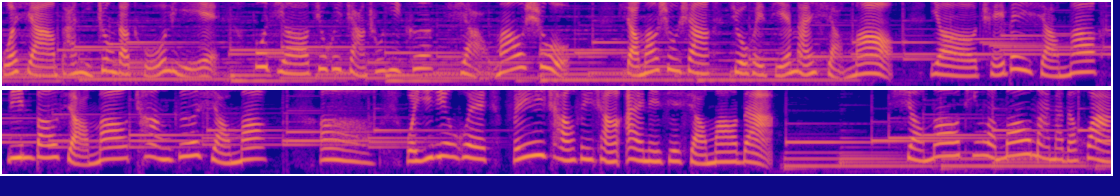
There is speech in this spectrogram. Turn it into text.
我想把你种到土里，不久就会长出一棵小猫树。”小猫树上就会结满小猫，有捶背小猫、拎包小猫、唱歌小猫。哦，我一定会非常非常爱那些小猫的。小猫听了猫妈妈的话，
